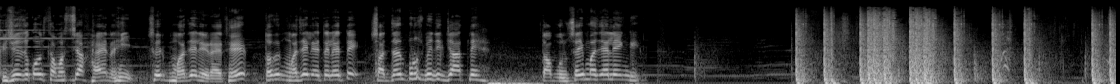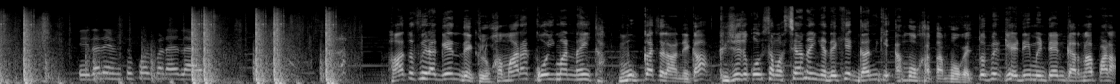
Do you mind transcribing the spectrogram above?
किसी से कोई समस्या है नहीं, सिर्फ़ मज़े ले रहे थे। तो फिर मज़े लेते लेते सज्जन पुरुष भी दिख जाते हैं तो अब उनसे ही मज़े लेंगे। इधर एम टू फोर पड़ा है हाँ तो फिर अगेन देख लो, हमारा कोई मन नहीं था मुक्का चलाने का। किसी से कोई समस्या नहीं है। देखिए, गन की अमो खत्म हो गई। तो फिर केडी मेंटेन करना पड़ा।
